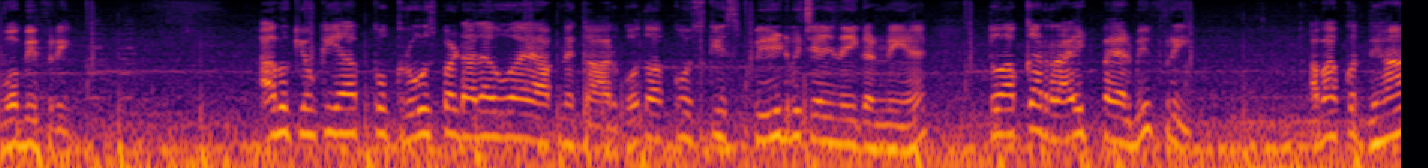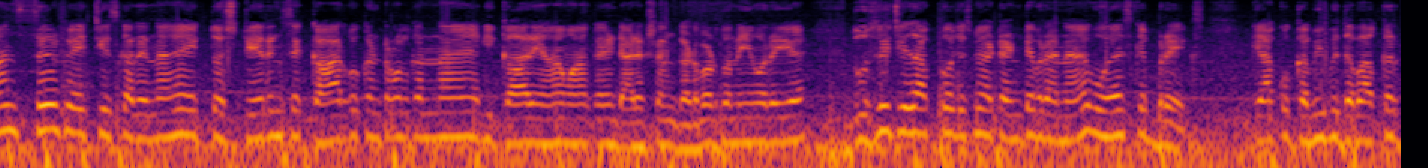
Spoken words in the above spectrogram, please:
वो भी फ्री अब क्योंकि आपको क्रूज पर डाला हुआ है आपने कार को तो आपको उसकी स्पीड भी चेंज नहीं करनी है तो आपका राइट पैर भी फ्री अब आपको ध्यान सिर्फ़ एक चीज़ का देना है, एक तो स्टेयरिंग से कार को कंट्रोल करना है कि कार यहाँ वहाँ कहीं डायरेक्शन गड़बड़ तो नहीं हो रही है। दूसरी चीज़ आपको जिसमें अटेंटिव रहना है, वो है इसके ब्रेक्स कि आपको कभी भी दबाकर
